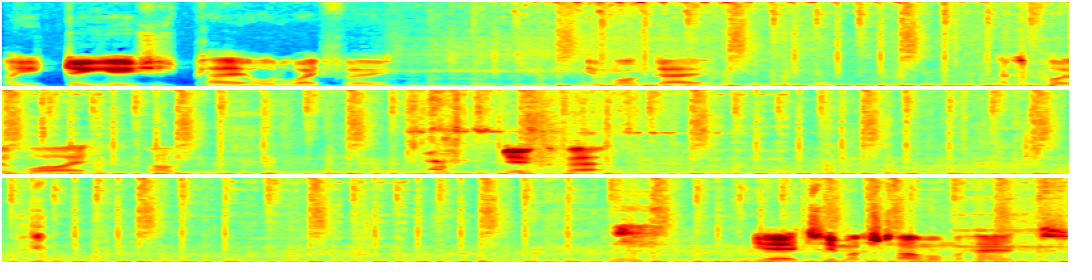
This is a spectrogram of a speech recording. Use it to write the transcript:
I do usually play it all the way through in one go. That's probably why I'm doing crap. Yeah, too much time on my hands.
